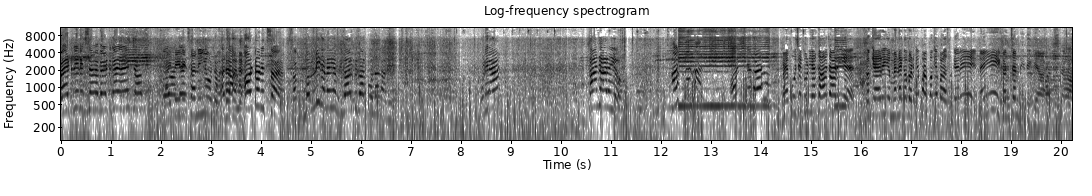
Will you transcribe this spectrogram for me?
बैटरी रिक्शा में बैठ गए हैं चौक बैटरी रिक्शा नहीं है ऑटो अच्छा ऑटो रिक्शा है सब मम्मी का नहीं है बिगाड़ बिगाड़ बोला लगी गुड़िया कहाँ जा रही हो अच्छे घर मैं पूछे गुड़िया कहाँ जा रही है तो कह रही है, मैंने कहा, बढ़ के पापा के पास। कह रही है, नहीं, कंचन दीदी के यहाँ अच्छा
